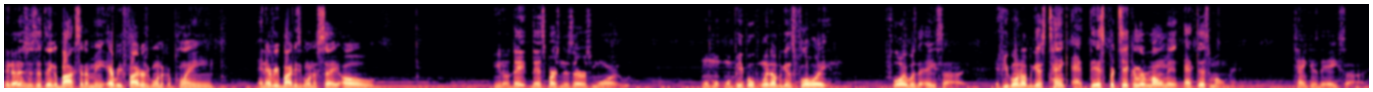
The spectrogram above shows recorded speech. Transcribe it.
you know, this is the thing of boxing. I mean, every fighter is going to complain, and everybody's going to say, "Oh, you know, they this person deserves more." When, when people went up against Floyd, Floyd was the A side. If you're going up against Tank at this particular moment, at this moment, Tank is the A side.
